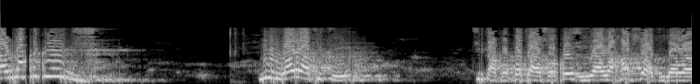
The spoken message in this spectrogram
àwọn méjèèjì ní ìwáyà títí títàkọ̀kọ́ta sọ pé ìyàwó Hafsa àti ìyàwó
